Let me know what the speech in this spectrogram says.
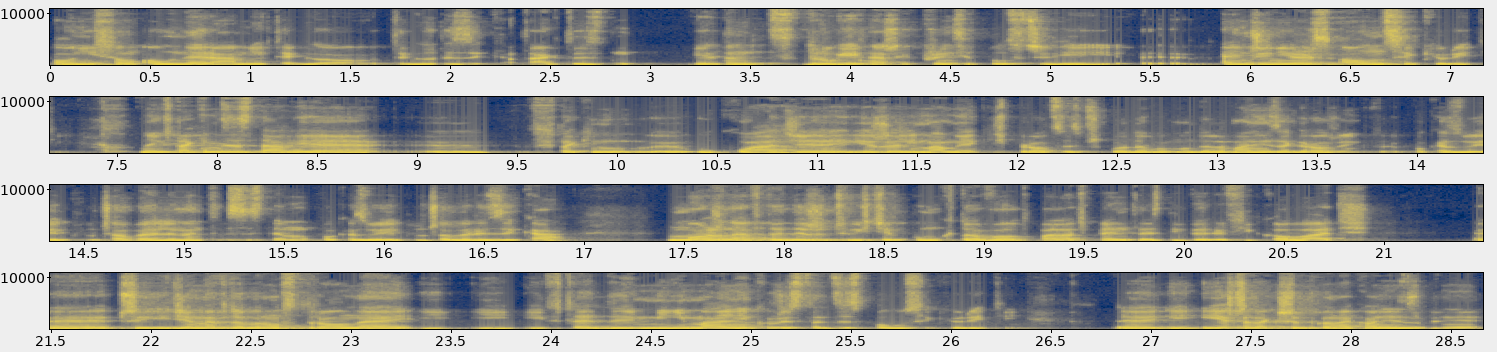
oni są ownerami tego, tego ryzyka. Tak? To jest jeden z drugich naszych principles, czyli engineers own security. No i w takim zestawie, y, w takim y, układzie, jeżeli mamy jakiś proces, przykładowo modelowanie zagrożeń, który pokazuje kluczowe elementy systemu, pokazuje kluczowe ryzyka, można wtedy rzeczywiście punktowo odpalać pentest i weryfikować, czy idziemy w dobrą stronę i, i, i wtedy minimalnie korzystać z zespołu security. I, I jeszcze tak szybko na koniec, żeby, nie,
